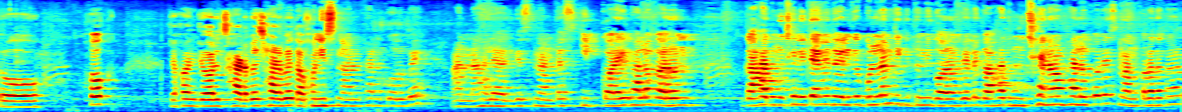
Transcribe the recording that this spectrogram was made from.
তো হোক যখন জল ছাড়বে ছাড়বে তখনই স্নান টান করবে। আর না হলে আজকে স্নানটা স্কিপ করাই ভালো কারণ গা হাত মুছে নিতে আমি দোয়েলকে বললাম যে কি তুমি গরম জলে গা হাত মুছে নাও ভালো করে স্নান করা কারণ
